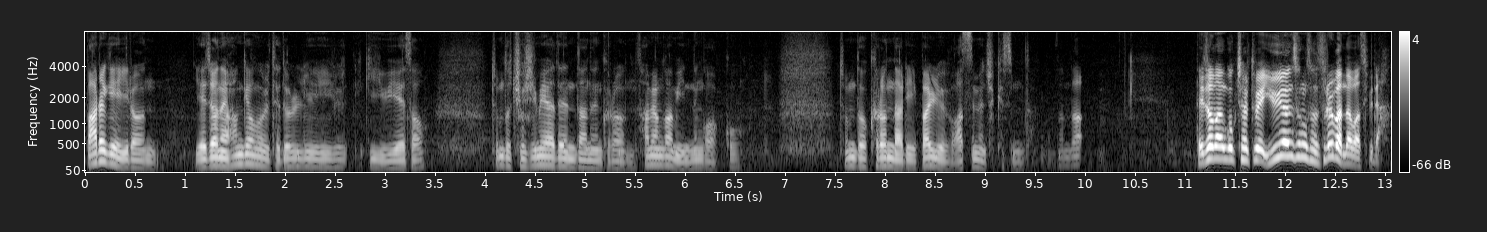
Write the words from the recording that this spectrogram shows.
빠르게 이런 예전의 환경을 되돌리기 위해서 좀 더 조심해야 된다는 그런 사명감이 있는 것 같고 좀 더 그런 날이 빨리 왔으면 좋겠습니다. 감사합니다. 대전한국철도의 유연승 선수를 만나봤습니다.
